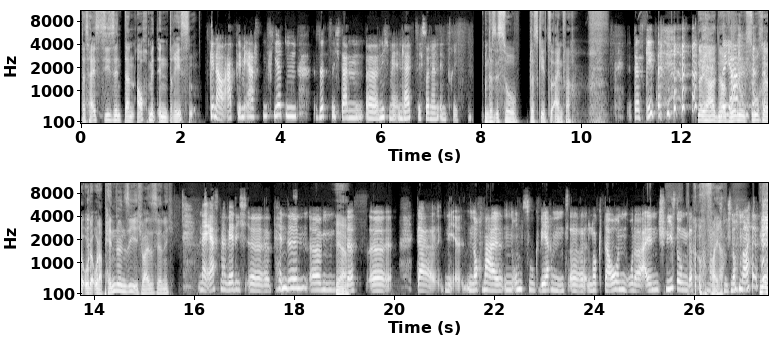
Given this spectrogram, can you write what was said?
Das heißt, Sie sind dann auch mit in Dresden? Genau, ab dem 1.4. sitze ich dann äh, nicht mehr in Leipzig, sondern in Dresden. Und das ist so, das geht so einfach. Das geht. Naja, eine Naja. Wohnungssuche oder, oder pendeln Sie? Ich weiß es ja nicht. Na, erstmal werde ich äh, pendeln. Ähm, Ja. Das äh, da nee, nochmal ein Umzug während äh, Lockdown oder allen Schließungen, das Oh, mache ich nicht nochmal. Nee,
